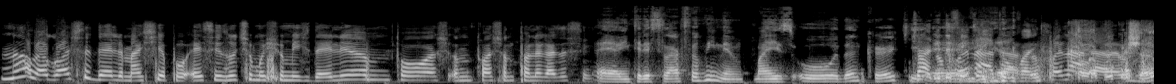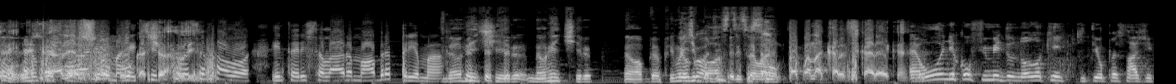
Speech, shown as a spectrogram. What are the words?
Não, eu gosto dele, mas tipo, esses últimos filmes dele eu não tô, ach- eu não tô achando tão legais assim. É, o Interestelar foi ruim mesmo. Mas o Dunkirk. Charlie, Não ele- foi nada, vai. não foi Cala a nada. boca, Charlie. Não foi Cala nenhuma. Retiro o que você falou. Interestelar é uma obra-prima. Não retiro, não retiro. Não, a prima Eu de gosto bosta. isso sei Dá lá. um tapa na cara desse careca. É o único filme do Nolan que, que tem o personagem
